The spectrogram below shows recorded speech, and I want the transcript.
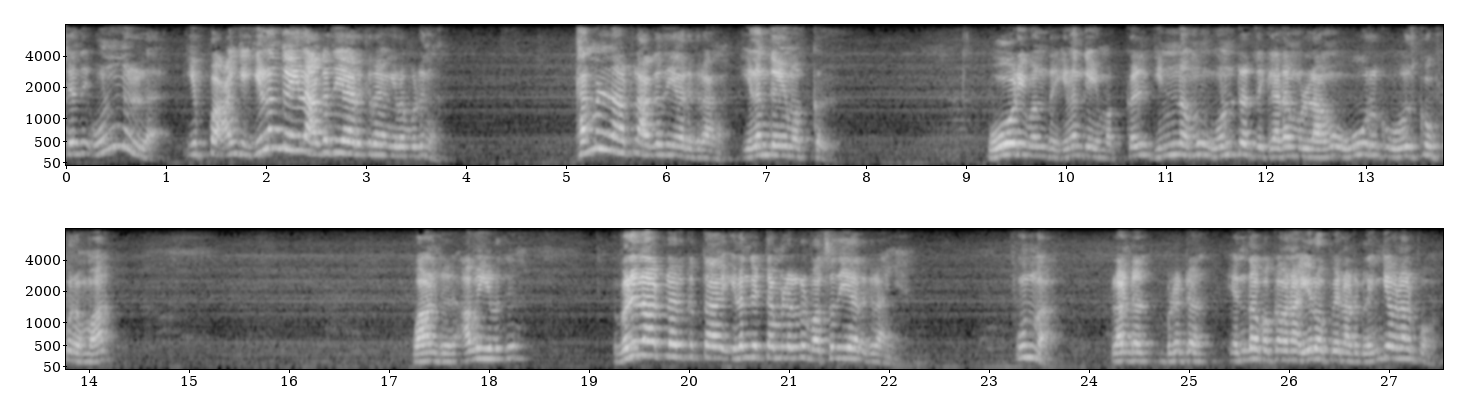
சேர்ந்து ஒன்றும் இல்லை. இப்போ அங்கே இலங்கையில் அகதியாக இருக்கிறவங்கள விடுங்க. தமிழ்நாட்டில் அகதியாக இருக்கிறாங்க. இலங்கை மக்கள். ஓடி வந்த இலங்கை மக்கள் இன்னமும் ஒன்றத்துக்கு இடம் இல்லாமல் ஊருக்கு ஒதுக்குப்புறமா வாழ்ந்து அவங்களுக்கு வெளிநாட்டில் இருக்க இலங்கை தமிழர்கள் வசதியாக இருக்கிறாங்க. உண்மை. லண்டன் பிரிட்டன் எந்த பக்கம் வேணால் யூரோப்பிய நாடுகள் எங்கே வேணாலும் போவோம்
